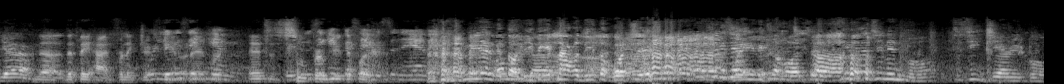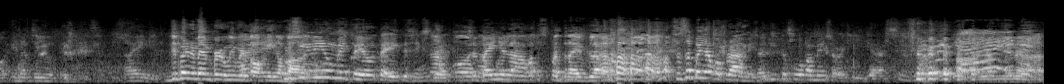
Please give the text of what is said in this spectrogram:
Yeah. na, that they had for like We're drifting or losing whatever. him. And it's a We're super losing him beautiful. kasi gusto niya yan eh. Ano yan? Oh Ito, my didikit God. na ako dito, kotse. Kasi- Mahilig sa kotse. Imaginein mo, si Jericho in a Toyota. Ay. Di ba remember we were talking Kung about sino yung may Toyota 86 din, Nako, sabayin nyo nako. lang ako, tapos pa-drive lang ako. Sasabay ako, promise. Andito po kami sa Ortigas. Yeah, Yun na.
